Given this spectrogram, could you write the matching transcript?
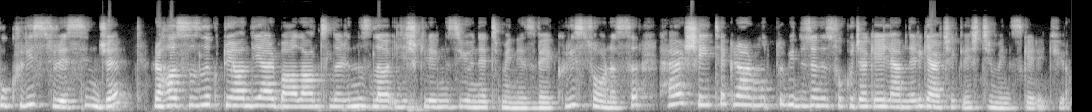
bu kriz süresince rahatsızlık duyan diğer bağlantılarınızla ilişkilerinizi yönetmeniz ve kriz sonrası her şeyi tekrar mutlu bir düzene sokacak eylemleri gerçekleştirmeniz gerekiyor.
